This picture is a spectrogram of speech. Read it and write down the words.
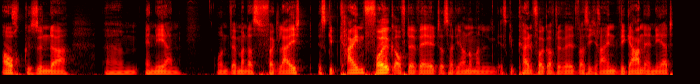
auch gesünder ähm, ernähren. Und wenn man das vergleicht, es gibt kein Volk auf der Welt, das hatte ich auch nochmal, es gibt kein Volk auf der Welt, was sich rein vegan ernährt,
